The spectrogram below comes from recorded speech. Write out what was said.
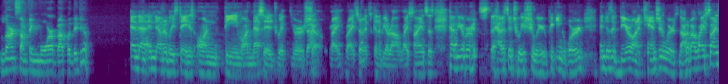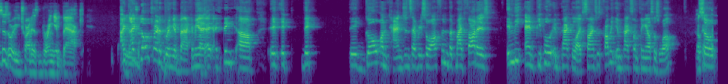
learn something more about what they do. And that inevitably stays on theme, on message with your exactly. show, right? Right. So it's going to be around life sciences. Have you ever had a situation where you're picking a word and does it veer on a tangent where it's not about life sciences, or you try to bring it back? I, I, don't try to bring it back. I mean, okay. I, I, think uh, it, it they they go on tangents every so often. But my thought is, in the end, people who impact life sciences probably impact something else as well. Okay. So,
